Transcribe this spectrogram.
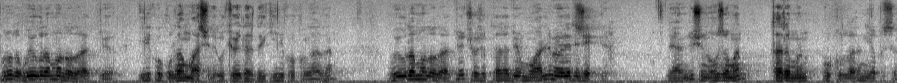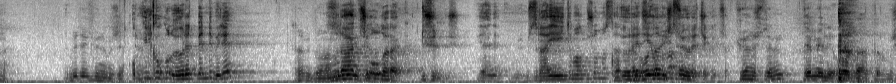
Bunu da uygulamalı olarak diyor. İlkokuldan bahsediyor bu köylerdeki ilkokullardan. Uygulamalı olarak diyor çocuklara diyor muallim öğretecek diyor. Yani düşünün o zaman tarımın, okulların yapısını. Bir de günümüze. O ilkokul öğretmenini bile Tabii donanım ziraatçı olarak düşünmüş. Yani zirai eğitim almış olmasa Tabii, öğrenciye onu işte- nasıl öğretecek yoksa? Köyünüzlerin temeli orada atılmış.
